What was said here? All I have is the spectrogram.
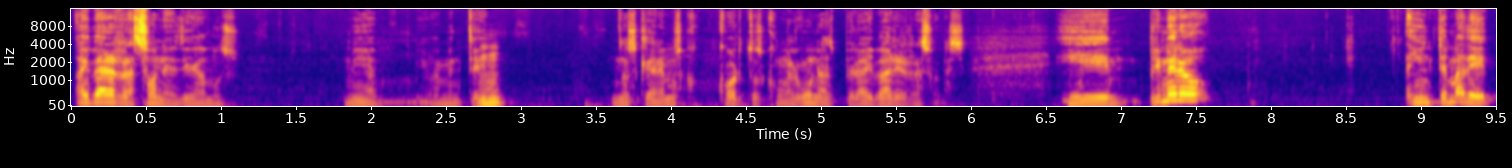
hay varias razones, digamos. Obviamente nos quedaremos cortos con algunas, pero hay varias razones. Y primero, hay un tema de,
